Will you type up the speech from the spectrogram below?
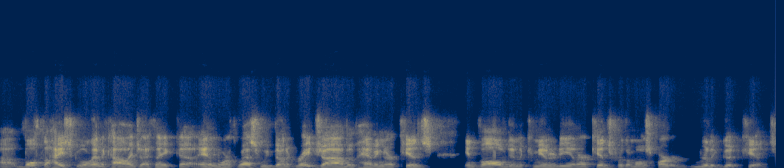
uh, both the high school and the college. I think uh, and Northwest, we've done a great job of having our kids involved in the community, and our kids, for the most part, are really good kids.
